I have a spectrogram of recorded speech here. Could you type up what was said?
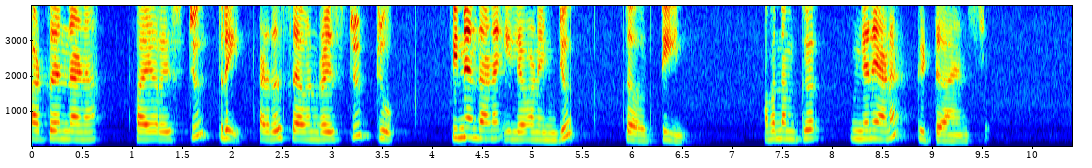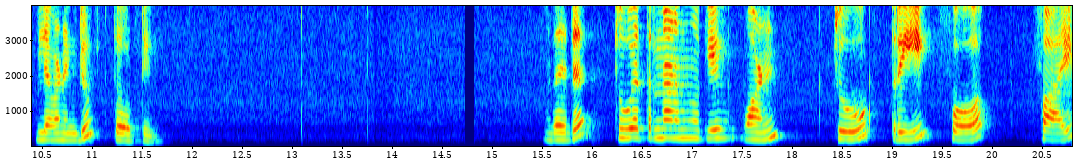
അടുത്തത് എന്താണ് ഫൈവ് റേസ് ടു ത്രീ അടുത്തത് സെവൻ റേസ് ടു ടു പിന്നെ എന്താണ്? ഇലവൻ ഇന്റു തേർട്ടീൻ അപ്പം നമുക്ക് ഇങ്ങനെയാണ് കിട്ടുക ആൻസർ ഇലവൻ ഇന്റു തേർട്ടി അതായത് ടു എത്ര എണ്ണാണെന്ന് നോക്കി one two three four five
